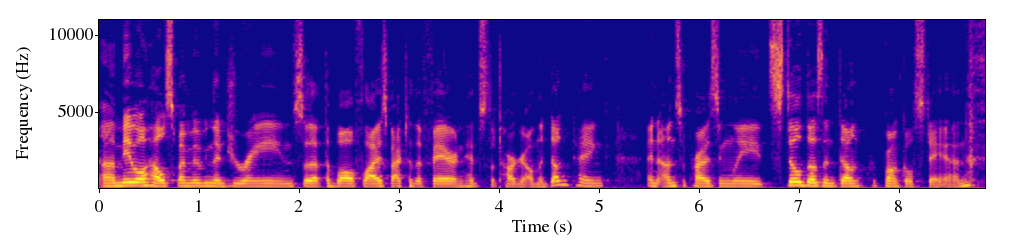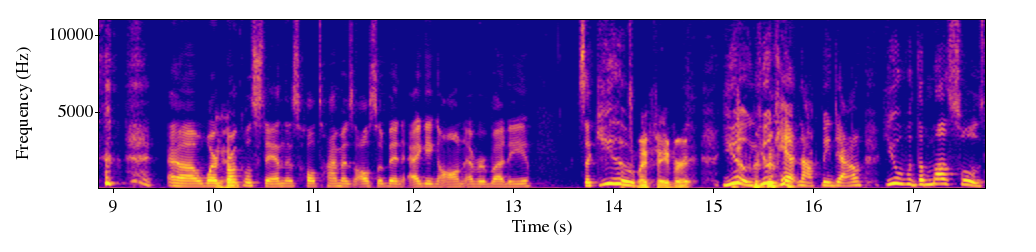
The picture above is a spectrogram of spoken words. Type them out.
uh, Mabel helps by moving the drain so that the ball flies back to the fair and hits the target on the dunk tank. And unsurprisingly, still doesn't dunk Grunkle Stan. uh, where Yeah. Grunkle Stan this whole time has also been egging on everybody. It's like you, It's my favorite. you, you can't knock me down. You with the muscles,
